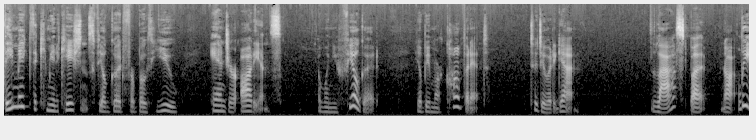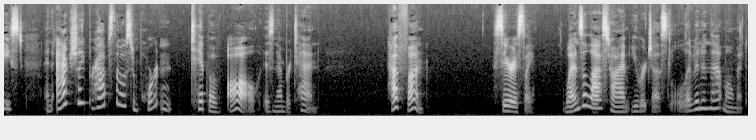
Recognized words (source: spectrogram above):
they make the communications feel good for both you and your audience. And when you feel good, you'll be more confident to do it again. Last but not least, and actually perhaps the most important tip of all is number 10 have fun. Seriously, when's the last time you were just living in that moment,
